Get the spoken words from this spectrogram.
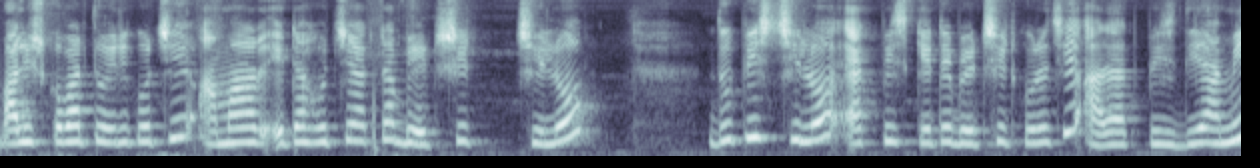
বালিশ কভার তৈরি করছি। আমার এটা হচ্ছে একটা বেডশিট ছিল। দু পিস ছিল, এক পিস কেটে বেডশিট করেছি আর এক পিস দিয়ে আমি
